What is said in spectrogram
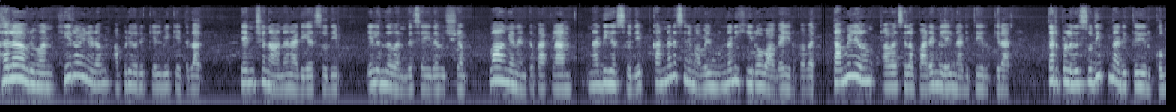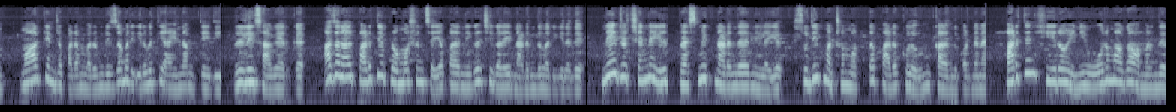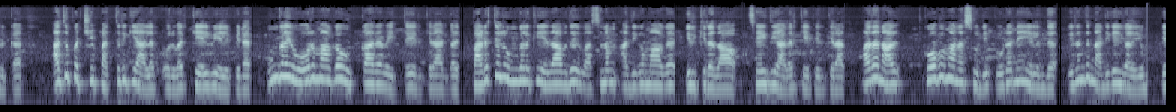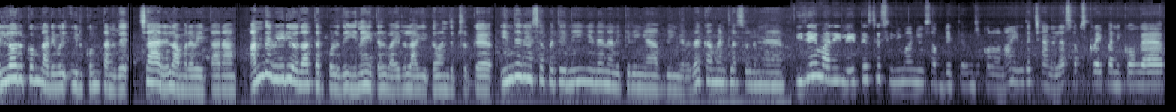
Hello everyone ஹீரோயினிடம் அப்படி ஒரு கேள்வி கேட்டதால் டென்ஷனான நடிகர் சுதீப் எழுந்து வந்து செய்த விஷயம். வாங்க நின்று பார்க்கலாம். நடிகர் சுதீப் கன்னட சினிமாவில் முன்னணி ஹீரோவாக இருப்பவர். தமிழிலும் அவர் சில படங்களில் நடித்து இருக்கிறார். தற்பொழுது சுதீப் நடித்து இருக்கும் மார்க் என்ற படம் வரும் டிசம்பர் இருபத்தி ஐந்தாம் தேதி ரிலீஸ் ஆக இருக்கு. அதனால் படத்தை ப்ரொமோஷன் செய்ய பல நிகழ்ச்சிகளை நடந்து வருகிறது. நேற்று சென்னையில் பிரஸ் மீட் நடந்த நிலையில் சுதீப் மற்றும் மொத்த படக்குழுவும் கலந்து கொண்டனர். படத்தின் ஹீரோயினி ஓரமாக அமர்ந்திருக்க அது பற்றி பத்திரிகையாளர் ஒருவர் கேள்வி எழுப்பினர். உங்களை ஓரமாக உட்கார வைத்து இருக்கிறார்கள். படத்தில் உங்களுக்கு ஏதாவது வசனம் அதிகமாக இருக்கிறதா? செய்தியாளர் கேட்டிருக்கிறார். அதனால் கோபமான சுதீப் உடனே எழுந்து இரண்டு நடிகைகளையும் எல்லோருக்கும் நடுவில் இருக்கும் தனது சேரில் அமர வைத்தாராம். அந்த வீடியோ தான் தற்பொழுது இணையத்தில் வைரல் ஆகிட்டு வந்துட்டு இருக்கு இந்த நியூஸை பத்தி நீங்க என்ன நினைக்கிறீங்க அப்படிங்கறத கமெண்ட்ல சொல்லுங்க. இதே மாதிரி லேட்டஸ்ட் சினிமா நியூஸ் அப்டேட் தெரிஞ்சுக்கணும்னா இந்த சேனலை சப்ஸ்கிரைப் பண்ணிக்கோங்க.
